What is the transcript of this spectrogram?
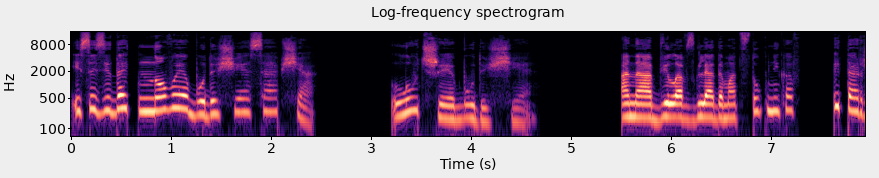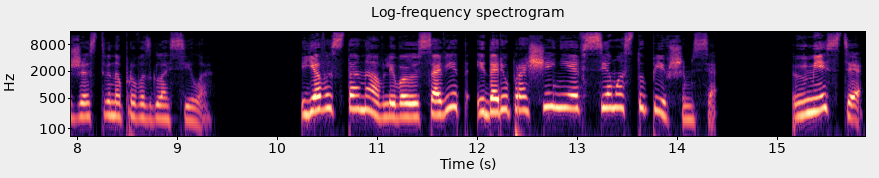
и созидать новое будущее сообща. Лучшее будущее. Она обвела взглядом отступников и торжественно провозгласила я восстанавливаю совет и дарю прощение всем оступившимся. Вместе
